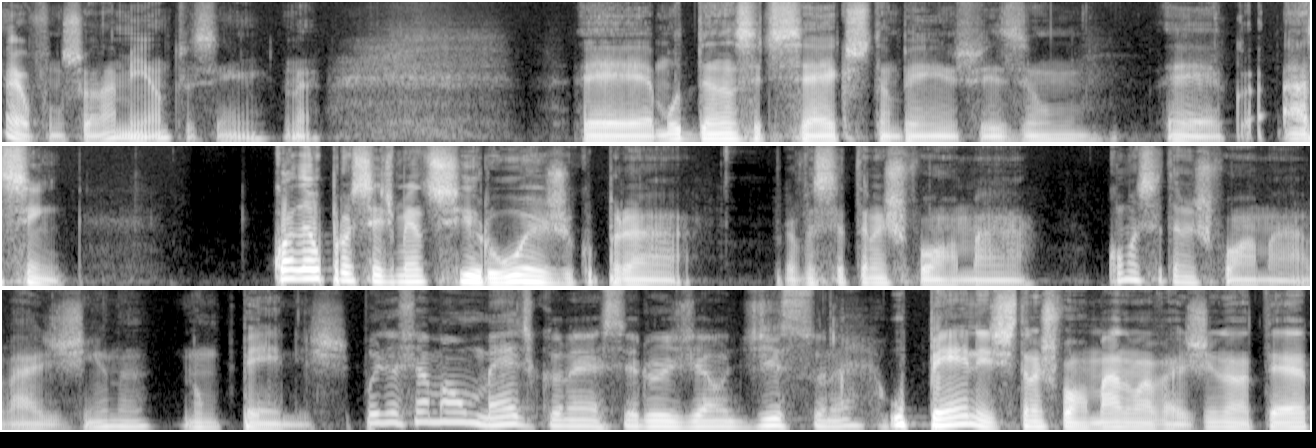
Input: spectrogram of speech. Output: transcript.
é o funcionamento, assim, né? É, mudança de sexo também, às vezes, é um... É, assim, qual é o procedimento cirúrgico para você transformar... Como você transforma a vagina num pênis? Podia chamar um médico, né? Cirurgião disso, né? O pênis transformar numa vagina, eu até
